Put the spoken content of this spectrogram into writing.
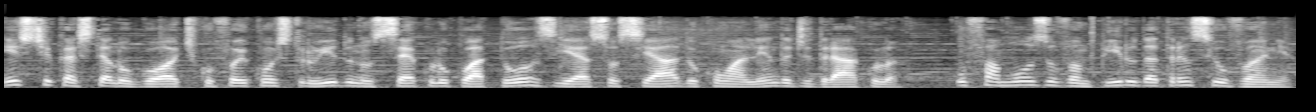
este castelo gótico foi construído no século XIV e é associado com a lenda de Drácula, o famoso vampiro da Transilvânia.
